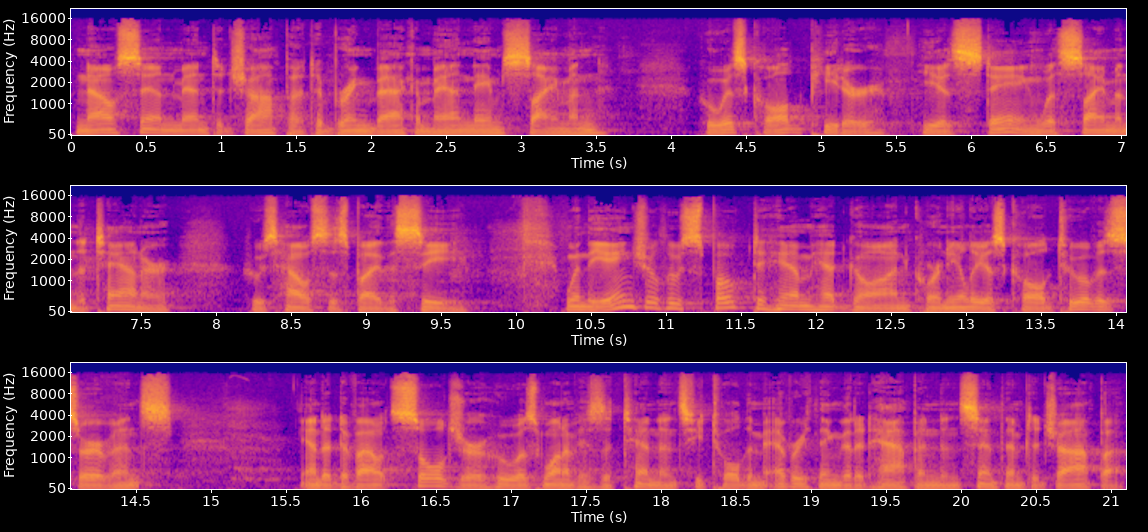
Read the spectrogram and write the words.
Now send men to Joppa to bring back a man named Simon, who is called Peter. He is staying with Simon the tanner, whose house is by the sea. When the angel who spoke to him had gone, Cornelius called two of his servants and a devout soldier who was one of his attendants. He told them everything that had happened and sent them to Joppa.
